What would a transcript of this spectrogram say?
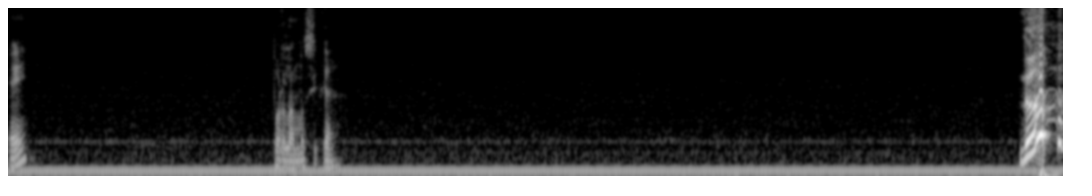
¿Eh? Por la música. ¡No!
